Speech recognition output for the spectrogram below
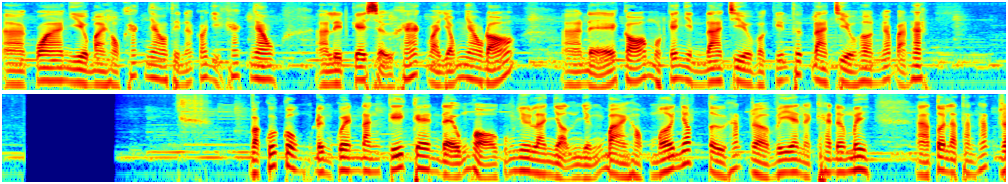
à, qua nhiều bài học khác nhau thì nó có gì khác nhau à, liệt kê sự khác và giống nhau đó à, để có một cái nhìn đa chiều và kiến thức đa chiều hơn các bạn ha và cuối cùng đừng quên đăng ký kênh để ủng hộ cũng như là nhận những bài học mới nhất từ HRVN Academy. À, tôi là Thành HR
